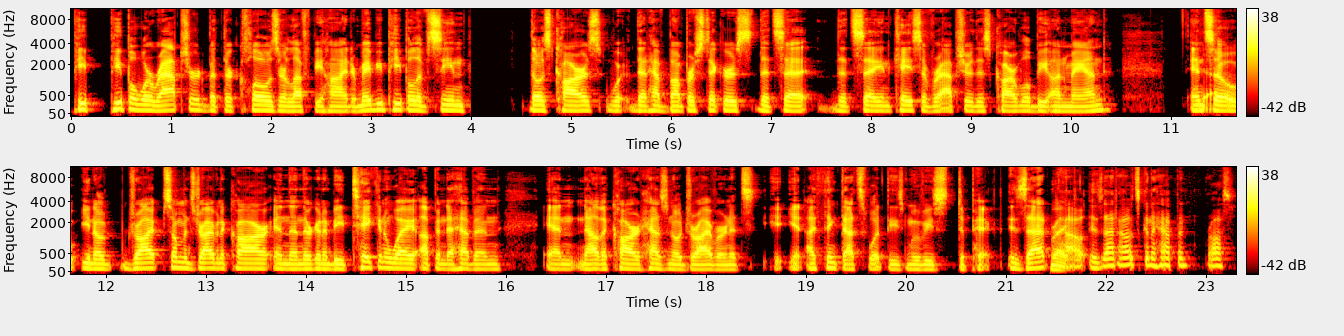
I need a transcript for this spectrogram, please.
pe- people were raptured, but their clothes are left behind. Or maybe people have seen those cars w- that have bumper stickers that say that say in case of rapture this car will be unmanned. And yeah. so, you know, drive someone's driving a car and then they're going to be taken away up into heaven and now the car has no driver and it's it, I think that's what these movies depict. Is that right. how is that how it's going to happen, Ross?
